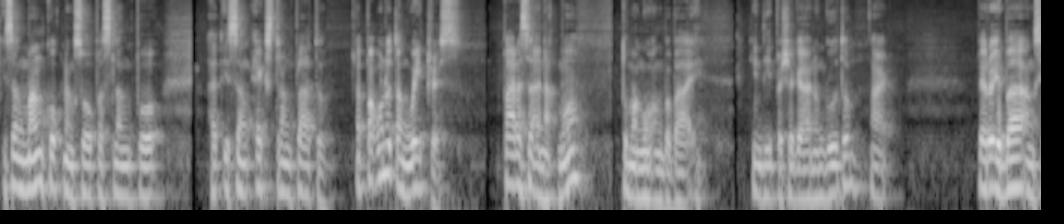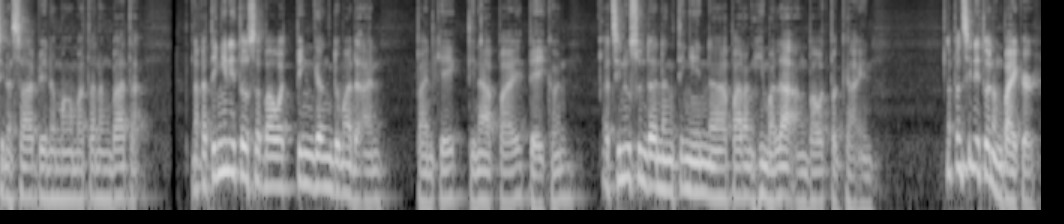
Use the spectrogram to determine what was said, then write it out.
Isang mangkok ng sopas lang po at isang ekstrang plato. Napakunot ang waitress. Para sa anak mo? Tumango ang babae. Hindi pa siya ganong gutom? Alright. Pero iba ang sinasabi ng mga mata ng bata. Nakatingin ito sa bawat pinggang dumadaan, pancake, tinapay, bacon, at sinusundan ng tingin na parang himala ang bawat pagkain. Napansin ito ng biker.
